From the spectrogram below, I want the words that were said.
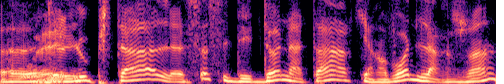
euh, de l'hôpital. Ça, c'est des donateurs qui envoient de l'argent.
